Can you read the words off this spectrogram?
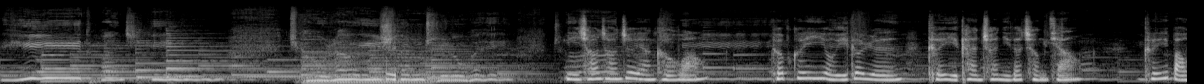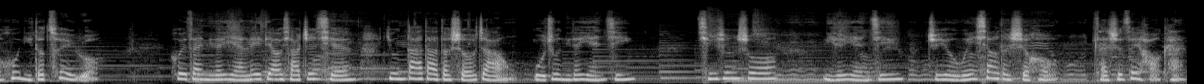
为一段情，就让一生只为你常常这样渴望，可不可以有一个人可以看穿你的逞强，可以保护你的脆弱，会在你的眼泪掉下之前，用大大的手掌捂住你的眼睛，轻声说：“你的眼睛只有微笑的时候才是最好看。”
